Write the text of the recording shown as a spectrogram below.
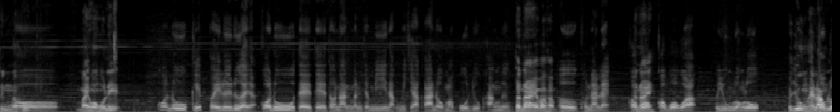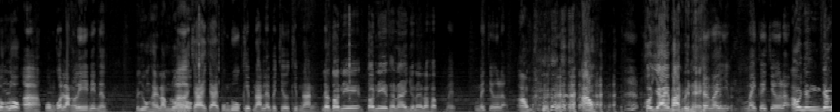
ถึงมาปลูกก็ไม้ฮวงโหรี่ ก็ดูคลิปไปเรื่อยๆอะก็ดูแต่แต่ตอนนั้นมันจะมีนักวิชาการออกมาพูดอยู่ครั้งหนึ่งทนายเปล่าครับ เออคนนั้นแหละเขาทบนาอยกเขาบอกว่าพยุงลวงโลกพยุงไหหลำลวงโลกอ่าผมก็ลังเลนิดนึงพยุงไหหลำลวงเอโลอกใช่ใช่ผมดูคลิปนั้นเลยไปเจอคลิปนั้นแล้วตอนนี้ตอนนี้ทนายอยู่ไหนแล้วครับไม่ไม่เจอแล้ว เอ้า เอ้าเขาย้ายบ้านไปไหน ไม่ไม่เคยเจอแล้ว เอ้ายังยัง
